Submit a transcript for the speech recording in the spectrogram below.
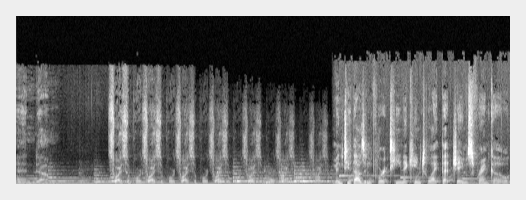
And um, so I support, so I support, so I support, so I support, so I support, so I support, so I support. In 2014, it came to light that James Franco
